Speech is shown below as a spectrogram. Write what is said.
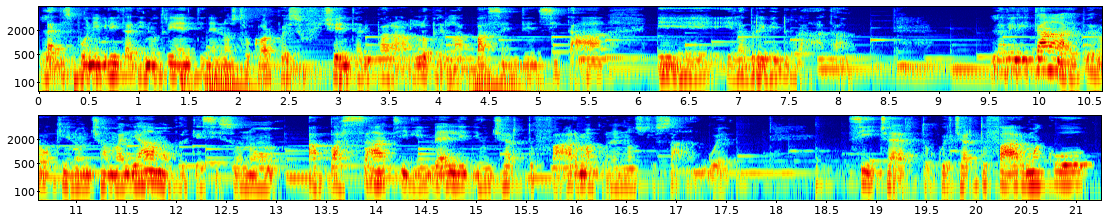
la disponibilità di nutrienti nel nostro corpo è sufficiente a ripararlo per la bassa intensità e, e la breve durata. La verità è però che non ci ammaliamo perché si sono abbassati i livelli di un certo farmaco nel nostro sangue. Sì, certo, quel certo farmaco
